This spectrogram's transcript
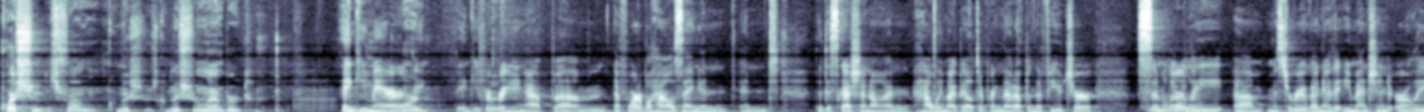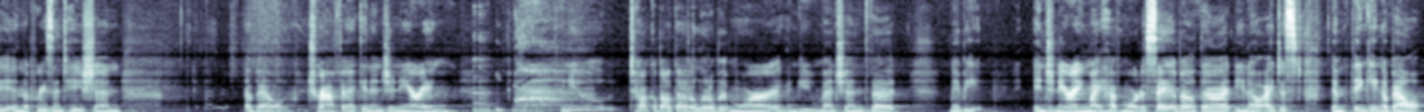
Questions from commissioners? Commissioner Lambert? Thank you, Mayor. Thank- Thank you for bringing up um, affordable housing and, and the discussion on how we might be able to bring that up in the future. Similarly, um, Mr. Rugg, I know that you mentioned early in the presentation about traffic and engineering. Can you talk about that a little bit more? I think you mentioned that maybe engineering might have more to say about that. You know, I just am thinking about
